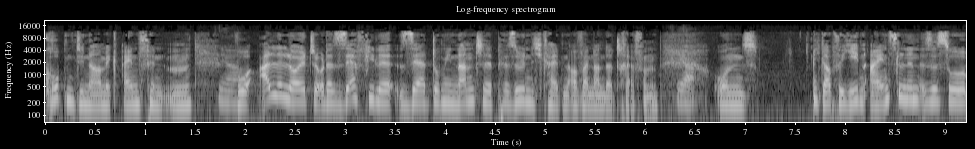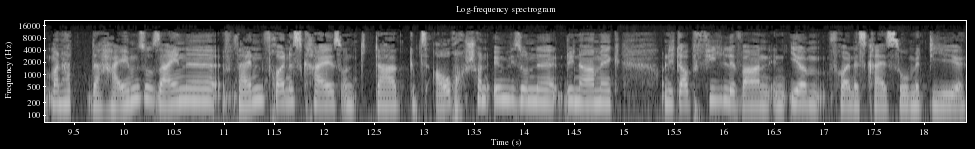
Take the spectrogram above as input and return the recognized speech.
Gruppendynamik einfinden, ja. wo alle Leute oder sehr viele sehr dominante Persönlichkeiten aufeinandertreffen. Ja. Und ich glaube, für jeden Einzelnen ist es so, man hat daheim so seine, seinen Freundeskreis und da gibt's auch schon irgendwie so eine Dynamik. Und ich glaube, viele waren in ihrem Freundeskreis so mit die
